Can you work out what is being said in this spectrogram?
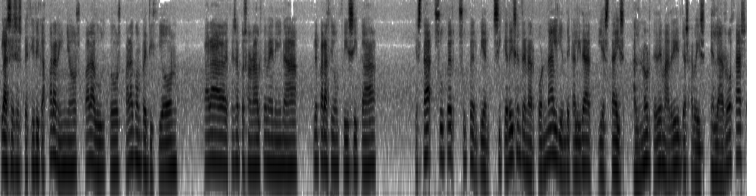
clases específicas para niños, para adultos, para competición, para defensa personal femenina, preparación física, Está súper, súper bien. Si queréis entrenar con alguien de calidad y estáis al norte de Madrid, ya sabéis, en Las Rozas,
